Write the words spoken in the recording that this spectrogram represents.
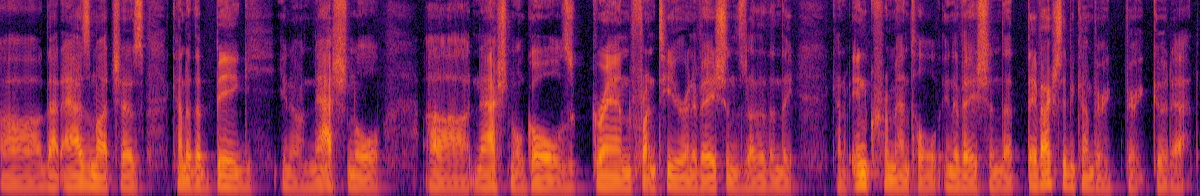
uh, that as much as kind of the big, you know, national, uh, national goals, grand frontier innovations, rather than the kind of incremental innovation that they've actually become very, very good at.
